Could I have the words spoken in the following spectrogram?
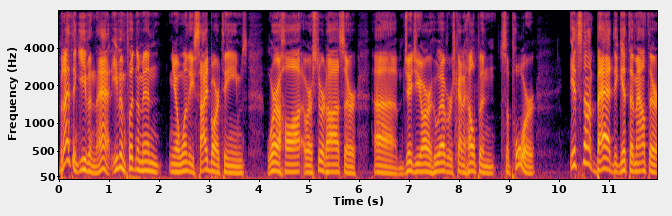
But I think even that, even putting them in, you know, one of these sidebar teams where a Haas or a Stewart-Haas or um, JGR, is kind of helping support, it's not bad to get them out there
